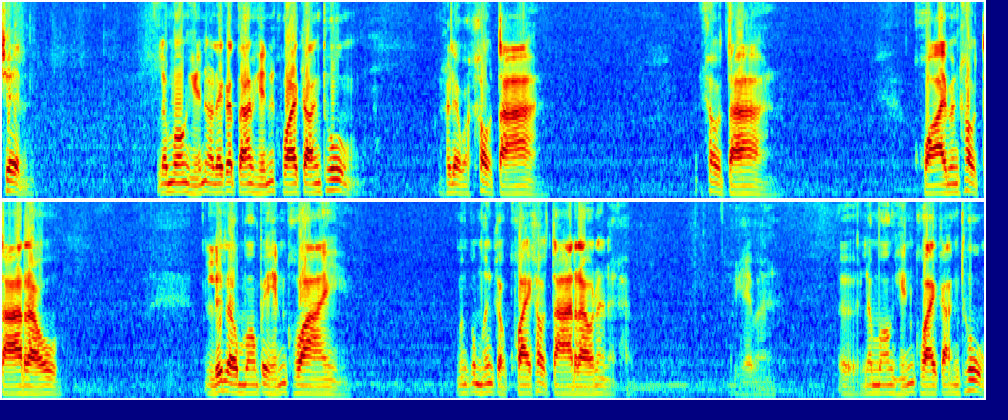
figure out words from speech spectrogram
เช่น เรามองเห็นอะไรก็ตามเห็นควายกลางทุ่งเขาเรียกว่าเข้าตา เข้าตา ควายมันเข้าตาเรา หรือเรามองไปเห็นควาย มันก็เหมือนกับควายเข้าตาเรานั่นนะครับโอเคไหมเออเรามองเห็นควายกลางทุ่ง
